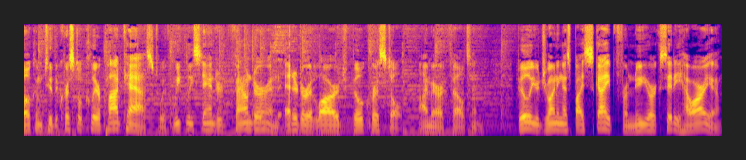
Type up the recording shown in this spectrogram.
Welcome to the Kristol Clear Podcast with Weekly Standard founder and editor at large, Bill Kristol. I'm Eric Felten. Bill, you're joining us by Skype from New York City. How are you?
